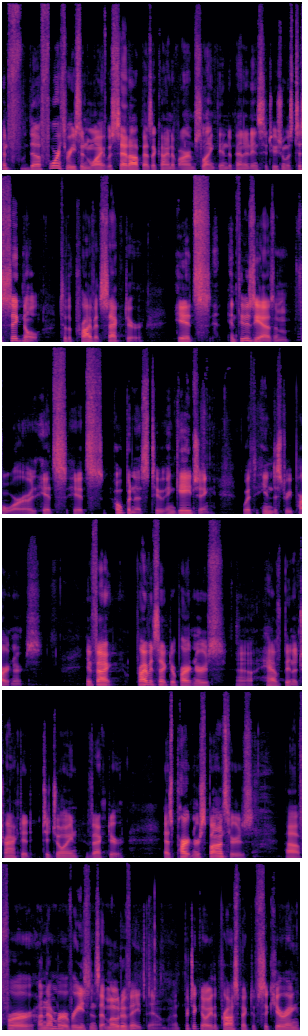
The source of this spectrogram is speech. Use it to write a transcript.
And the fourth reason why it was set up as a kind of arm's length independent institution was to signal to the private sector its enthusiasm for, its, its openness to engaging with industry partners. In fact, private sector partners uh, have been attracted to join Vector as partner sponsors uh, for a number of reasons that motivate them, and particularly the prospect of securing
